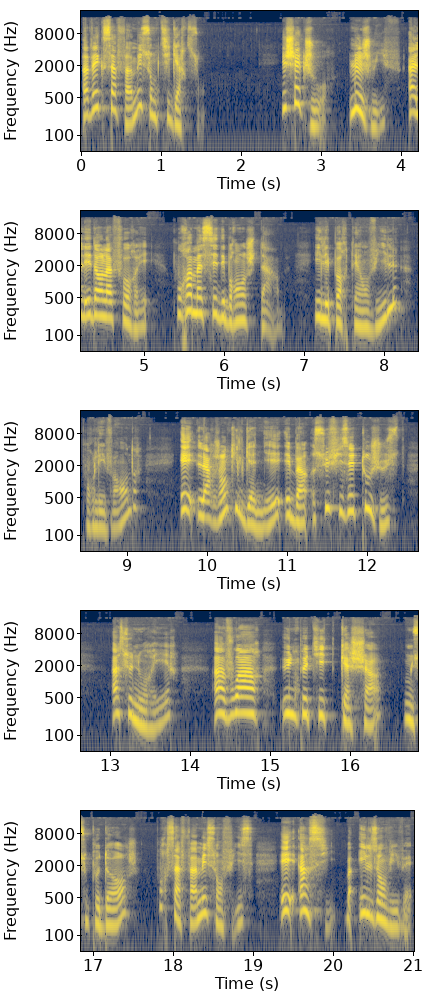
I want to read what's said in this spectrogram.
avec sa femme et son petit garçon. Et chaque jour, le juif allait dans la forêt pour ramasser des branches d'arbres. Il les portait en ville pour les vendre, et l'argent qu'il gagnait eh ben, suffisait tout juste à se nourrir, avoir une petite cacha, une soupe d'orge, pour sa femme et son fils, et ainsi ben, ils en vivaient.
